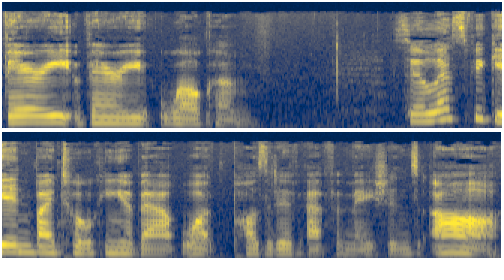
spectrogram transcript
very, very welcome. So let's begin by talking about what positive affirmations are.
